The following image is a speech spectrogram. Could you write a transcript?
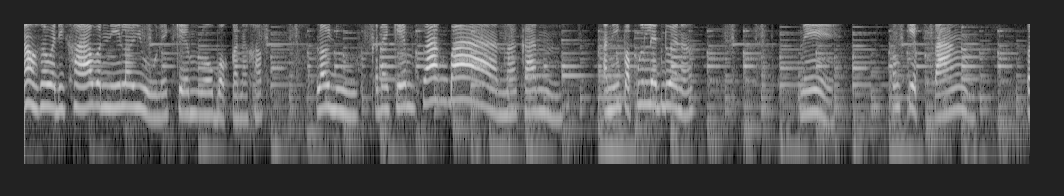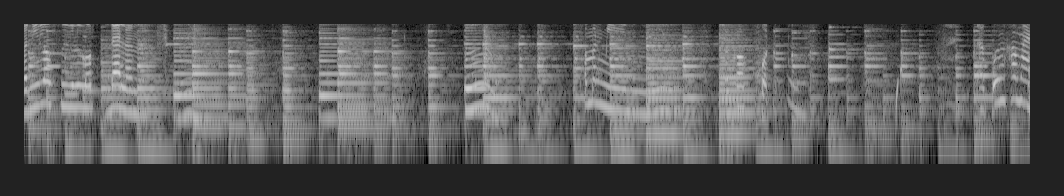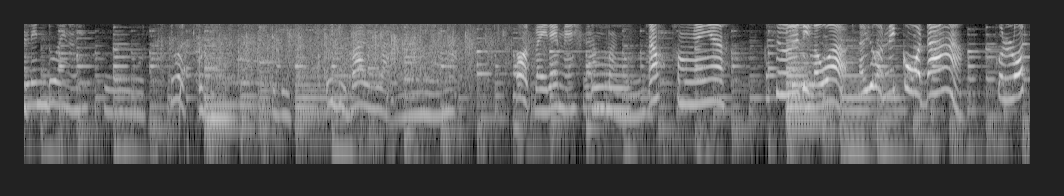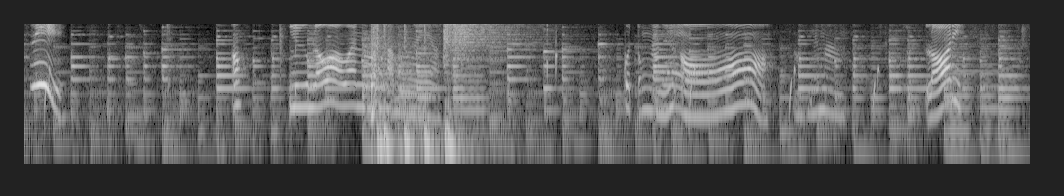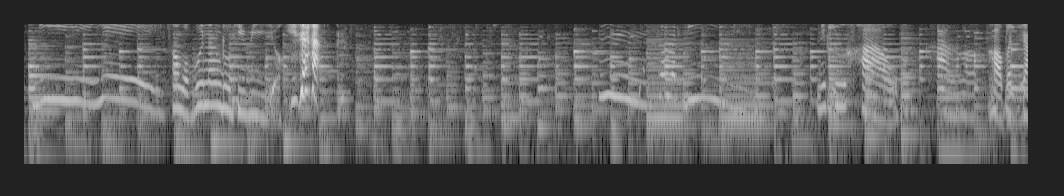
อ้าวสวัสดีครับ วันนี้เราอยู่ในเกมโรบอกกันนะครับ เราอยู่กันในเกมสร้างบ้านมากัน อันนี้ปับปื้นเล่นด้วยนะ นี่ ต้องเก็บตังค์ตอนนี้เราซื้อรถได้แล้วนะ กดไปได้ไหมหลังฝั่งนู้นอะเอ้าทำไงอะก็ซื้อลืดิมแล้วอะแล้วพี่พูดไม่กดอะกดรถสิลืมแล้วอะว่ามันทำยังไงอะกดตรงนั้นแหละอ๋อเอาไม่มาล้อดิ นี่เย่เอาบอกปุ้ยนั่งดูทีวีเหรออื ข่าวประจ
